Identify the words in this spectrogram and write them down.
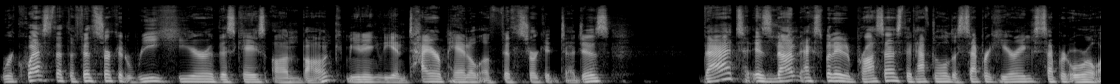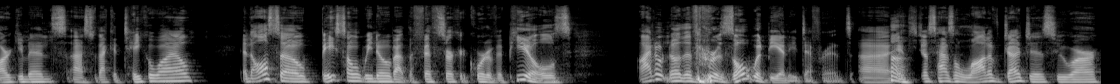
request that the Fifth Circuit rehear this case en banc, meaning the entire panel of Fifth Circuit judges. That is not an expedited process. They'd have to hold a separate hearing, separate oral arguments, uh, so that could take a while. And also, based on what we know about the Fifth Circuit Court of Appeals, I don't know that the result would be any different. Uh, Huh. It just has a lot of judges who are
